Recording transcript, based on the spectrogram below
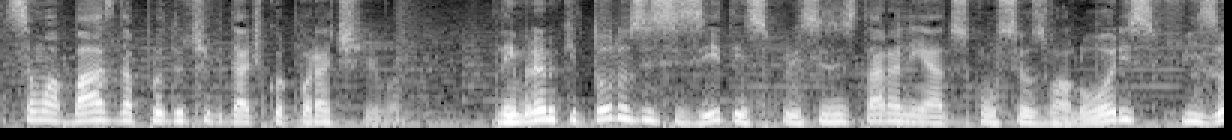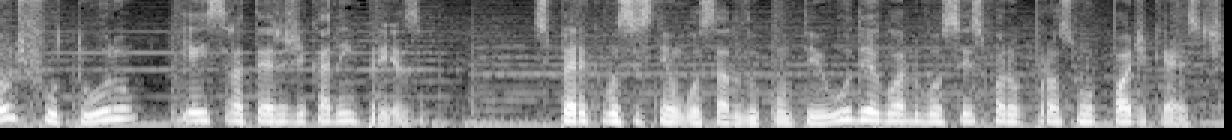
são a base da produtividade corporativa. Lembrando que todos esses itens precisam estar alinhados com seus valores, visão de futuro e a estratégia de cada empresa. Espero que vocês tenham gostado do conteúdo e aguardo vocês para o próximo podcast.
